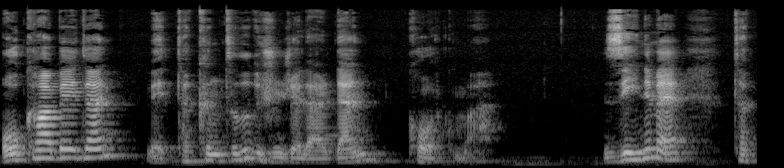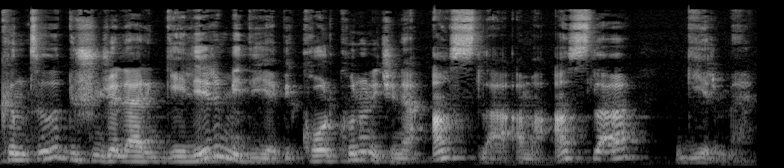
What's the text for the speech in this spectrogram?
OKB'den ve takıntılı düşüncelerden korkma. Zihnime takıntılı düşünceler gelir mi diye bir korkunun içine asla ama asla girme.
